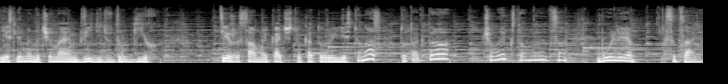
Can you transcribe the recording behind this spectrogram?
если мы начинаем видеть в других те же самые качества, которые есть у нас, то тогда человек становится более социальным.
